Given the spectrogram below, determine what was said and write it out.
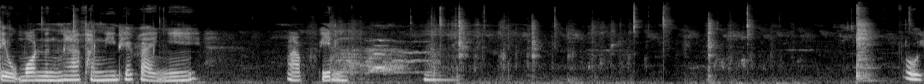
ติ๋วมอหนึ่งนะคะทางนี้เทียบกับอย่างนี้ มาเป็น อุ้ย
